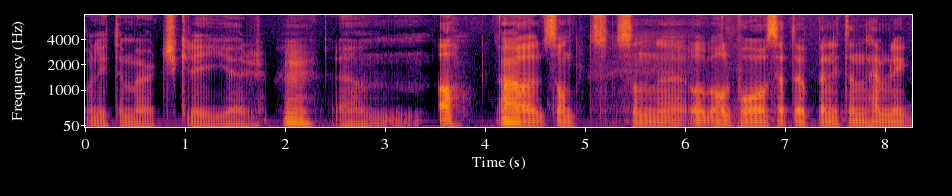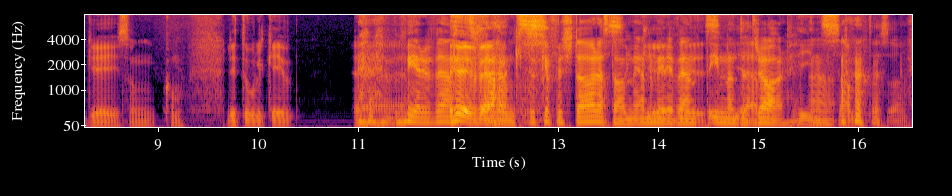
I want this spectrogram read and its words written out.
och lite merch-grejer. mm. Um, ja, ja. bara sånt. Sån, eh, och hållit på att sätta upp en liten hemlig grej som kom, lite olika i- eh, mer event. events. Fuck, du ska förstöra stan alltså, med ännu mer event innan du drar. pinsamt alltså.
